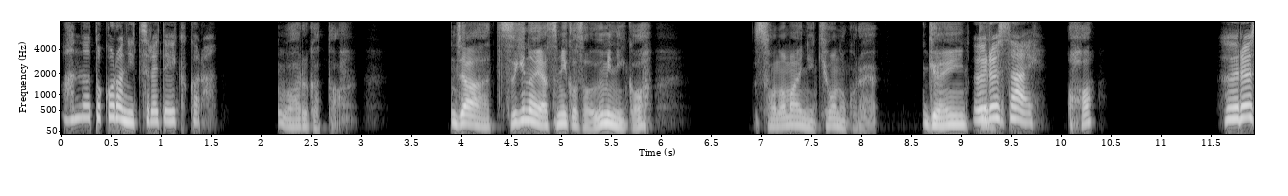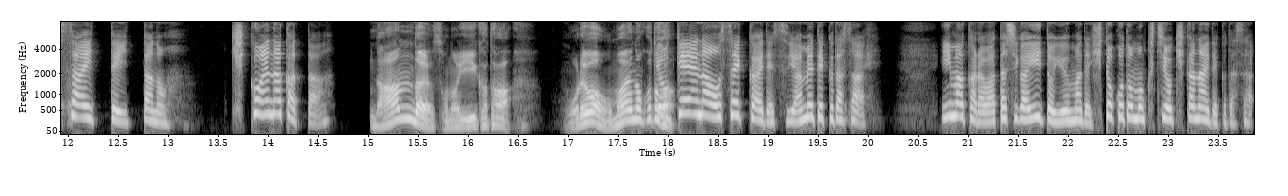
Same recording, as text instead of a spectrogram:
あんなところに連れて行くから。悪かったじゃあ次の休みこそ海に行こう。その前に今日のこれ原因って。うるさい。は？うるさいって言ったの。聞こえなかった？なんだよその言い方。俺はお前のこと余が計なおせっかいです。やめてください。今から私がいいと言うまで一言も口を聞かないでください。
